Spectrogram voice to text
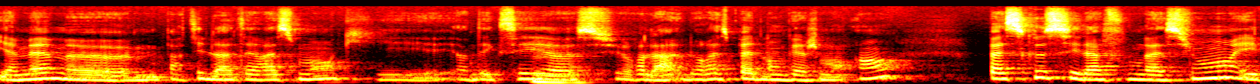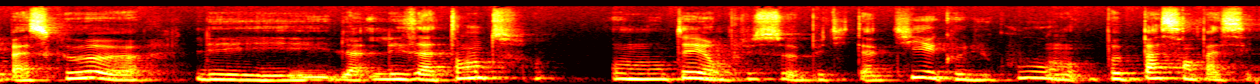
Il y a même une partie de l'intéressement qui est indexée mmh. sur le respect de l'engagement 1, parce que c'est la fondation et parce que les, les attentes ont monté en plus petit à petit et que du coup, on ne peut pas s'en passer.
